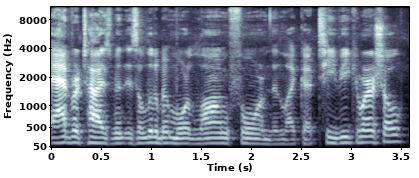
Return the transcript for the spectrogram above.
advertisement is a little bit more long form than like a TV commercial,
